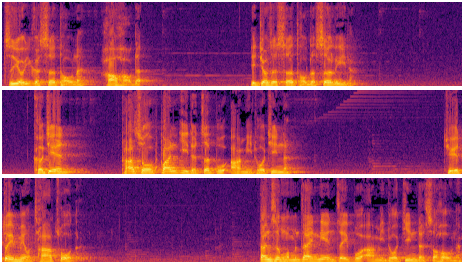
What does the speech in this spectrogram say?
只有一个舌头呢，好好的，也就是舌头的舍利了。可见他所翻译的这部《阿弥陀经》呢，绝对没有差错的。但是我们在念这一部《阿弥陀经》的时候呢，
